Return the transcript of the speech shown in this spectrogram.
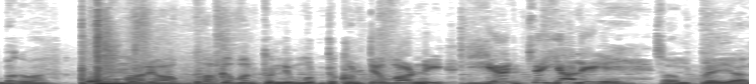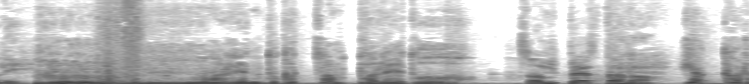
భగవాన్. మరి ఆ భగవంతుణ్ణి ముట్టుకుంటే వాణ్ణి ఏం చెయ్యాలి? చంపేయాలి. మరెందుకు చంపలేదు? చంపేస్తాను. ఎక్కడ?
